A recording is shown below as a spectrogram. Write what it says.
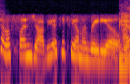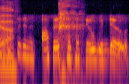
You guys have a fun job. You guys get to be on the radio. I Yeah. have to sit in an office with no windows.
